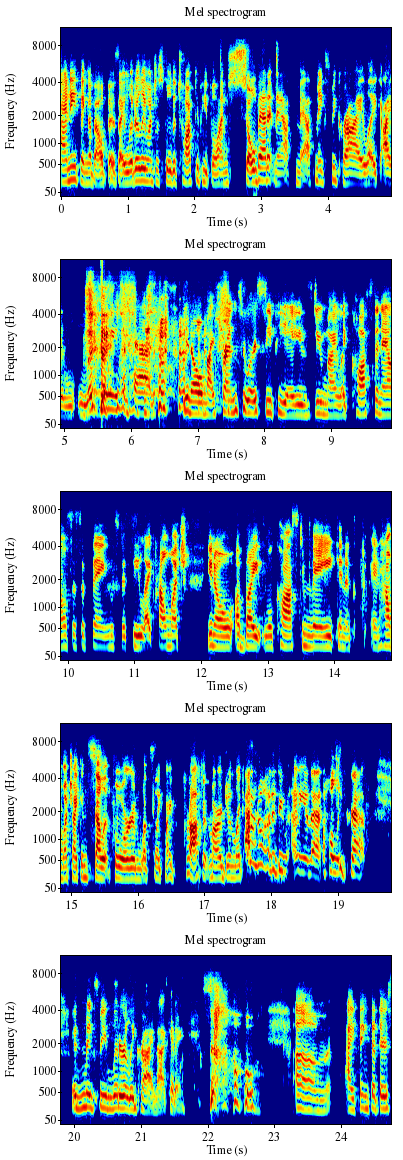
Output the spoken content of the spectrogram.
anything about this. I literally went to school to talk to people. I'm so bad at math. Math makes me cry. Like I literally have had, you know, my friends who are CPAs do my like cost analysis of things to see like how much you know a bite will cost to make and a, and how much I can sell it for and what's like my profit margin. Like I don't know how to do any of that. Holy crap. It makes me literally cry, not kidding. So um I think that there's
